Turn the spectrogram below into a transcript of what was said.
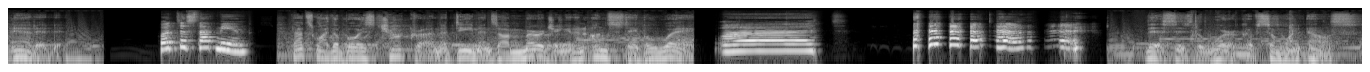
been added. What does that mean? That's why the boy's chakra and the demons are merging in an unstable way. What? This is the work of someone else.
